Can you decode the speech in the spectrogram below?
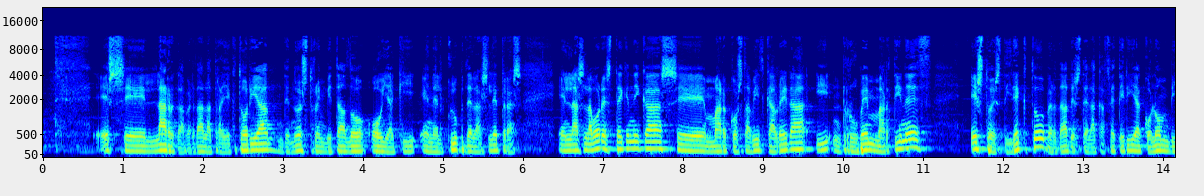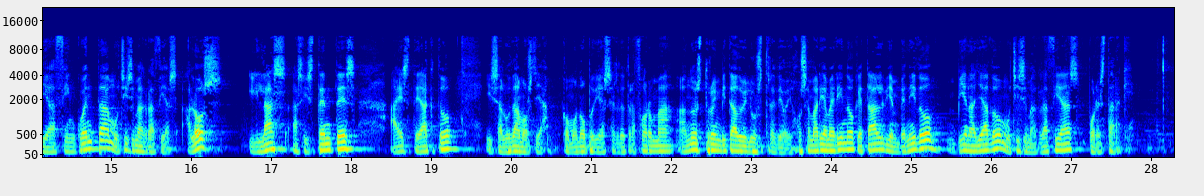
es eh, larga, ¿verdad?, la trayectoria de nuestro invitado hoy aquí en el Club de las Letras. En las labores técnicas, eh, Marcos David Cabrera y Rubén Martínez. Esto es directo, ¿verdad?, desde la cafetería Colombia 50. Muchísimas gracias a los y las asistentes a este acto y saludamos ya, como no podía ser de otra forma, a nuestro invitado ilustre de hoy. José María Merino, ¿qué tal? Bienvenido, bien hallado, muchísimas gracias por estar aquí.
